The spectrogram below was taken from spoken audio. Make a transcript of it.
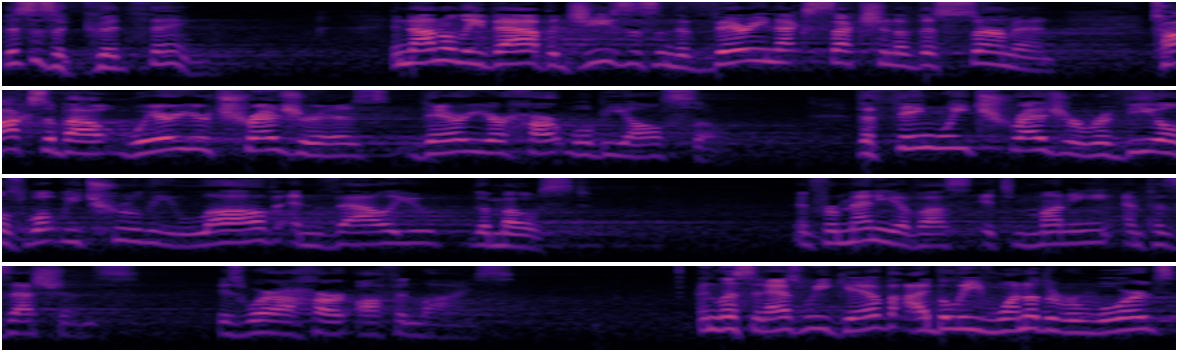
This is a good thing. And not only that, but Jesus, in the very next section of this sermon, talks about where your treasure is, there your heart will be also. The thing we treasure reveals what we truly love and value the most. And for many of us, it's money and possessions is where our heart often lies. And listen, as we give, I believe one of the rewards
